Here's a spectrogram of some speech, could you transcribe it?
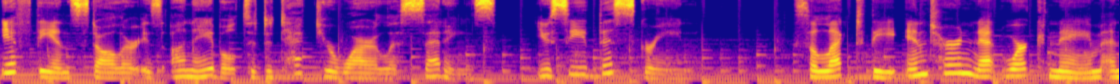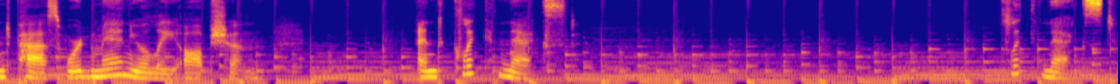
If the installer is unable to detect your wireless settings, you see this screen. Select the Enter Network Name and Password Manually option and click Next. Click Next.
